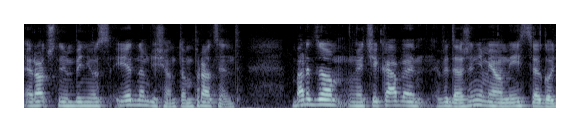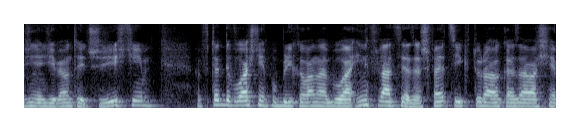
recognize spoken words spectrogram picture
rocznym wyniósł 0,1%. Bardzo ciekawe wydarzenie miało miejsce o godzinie 9.30. Wtedy właśnie publikowana była inflacja ze Szwecji, która okazała się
